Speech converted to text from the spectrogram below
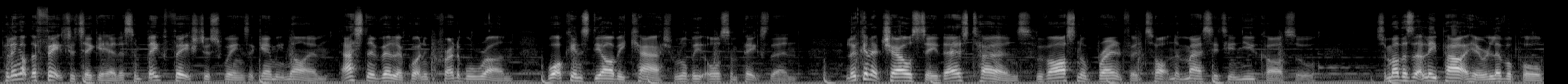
Pulling up the fixture ticker here, there's some big fixture swings at Game Week 9. Aston Villa have got an incredible run. Watkins, Diaby, Cash will all be awesome picks then. Looking at Chelsea, there's turns with Arsenal, Brentford, Tottenham, Man City, and Newcastle. Some others that leap out here are Liverpool.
